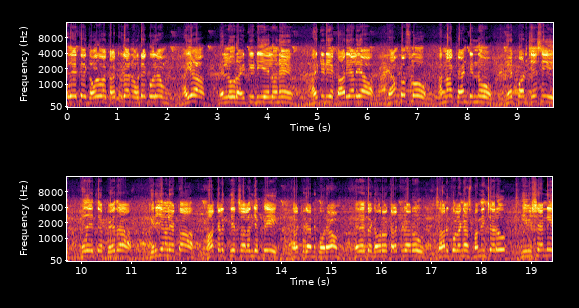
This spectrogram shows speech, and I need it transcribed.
ఏదైతే గౌరవ కలెక్టర్ గారిని ఒకటే కోరాం అయ్యా నెల్లూరు ఐటీడీఏలోనే ఐటీడీఏ కార్యాలయ క్యాంపస్లో అన్నా క్యాంటీన్ను ఏర్పాటు చేసి ఏదైతే పేద గిరిజనుల యొక్క ఆకలి తీర్చాలని చెప్పి కలెక్టర్ గారిని కోరాం. ఏదైతే గౌరవ కలెక్టర్ గారు సానుకూలంగా స్పందించారు ఈ విషయాన్ని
